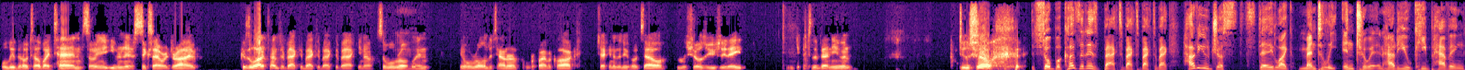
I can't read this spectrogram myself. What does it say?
we'll leave the hotel by ten. So even in a six-hour drive, because a lot of times they're back to back to back to back. You know, so we'll roll mm-hmm. in you know, we'll roll into town around four or five o'clock, check into the new hotel, and the shows are usually at eight. And get to the venue and do the show. so because it is back to back to back to back, how do you just stay like mentally into it and how do you keep having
